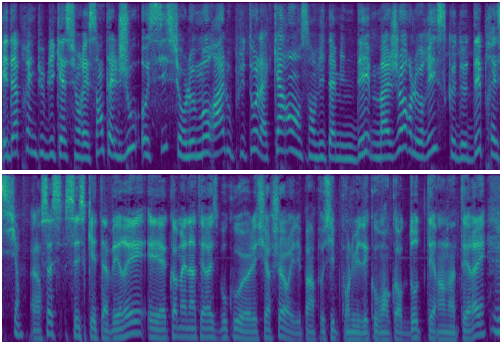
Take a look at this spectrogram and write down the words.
Et d'après une publication récente, elle joue aussi sur le moral ou plutôt la carence en vitamine D majore le risque de dépression. Alors ça, c'est ce qui est avéré, et comme elle intéresse beaucoup euh, les chercheurs, il n'est pas impossible qu'on lui découvre encore d'autres terrains d'intérêt. Mm.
